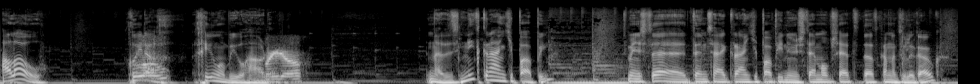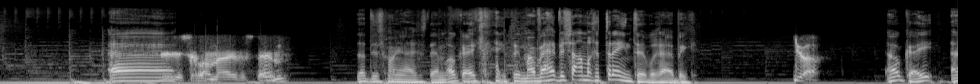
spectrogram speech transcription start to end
Hallo. Goeiedag, Hallo. Giel mobielhouder. Goeiedag. Nou, dat is niet Kraantje Papi. Tenminste, eh, tenzij Kraantje Papi nu een stem opzet. Dat kan natuurlijk ook. Eh, Dit is gewoon mijn eigen stem. dat is gewoon je eigen stem. Oké, prima. maar we hebben samen getraind, eh, begrijp ik. Ja. Oké, eh,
